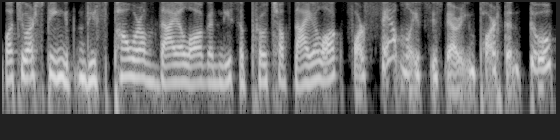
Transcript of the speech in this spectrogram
what you are speaking this power of dialogue and this approach of dialogue for families is very important too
